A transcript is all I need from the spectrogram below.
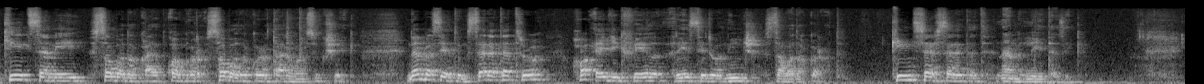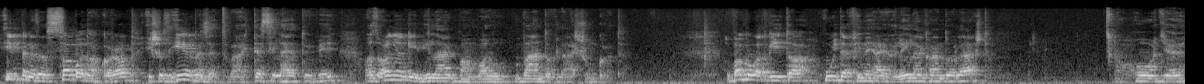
két személy szabad, akar, szabad akaratára van szükség. Nem beszéltünk szeretetről, ha egyik fél részéről nincs szabad akarat. Kényszer szeretet nem létezik. Éppen ez a szabad akarat és az élvezetvágy teszi lehetővé az anyagi világban való vándorlásunkat. A Bhagavad Gita úgy definiálja a lélekvándorlást, hogy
